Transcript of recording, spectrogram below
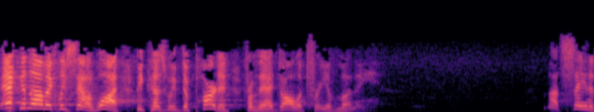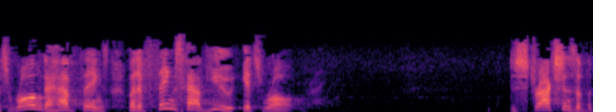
economically sound. Why? Because we've departed from the idolatry of money. I'm not saying it's wrong to have things, but if things have you, it's wrong distractions of the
